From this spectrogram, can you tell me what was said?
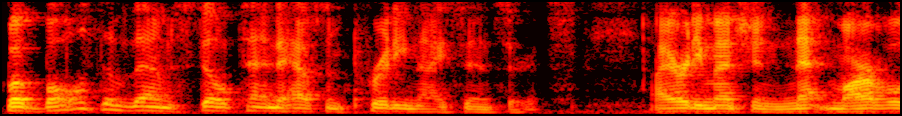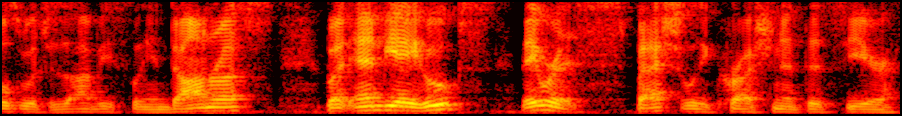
but both of them still tend to have some pretty nice inserts. I already mentioned Net Marvels, which is obviously in Donruss, but NBA Hoops, they were especially crushing it this year.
